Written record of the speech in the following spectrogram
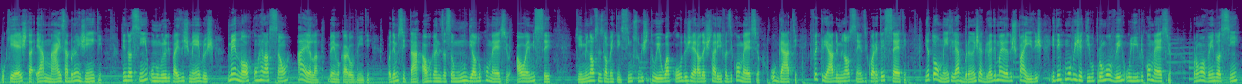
porque esta é a mais abrangente, tendo assim o número de países membros menor com relação a ela. Bem, meu caro ouvinte, podemos citar a Organização Mundial do Comércio, a OMC, que em 1995 substituiu o Acordo Geral das Tarifas e Comércio, o GATT, que foi criado em 1947, e atualmente ele abrange a grande maioria dos países e tem como objetivo promover o livre comércio, promovendo assim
